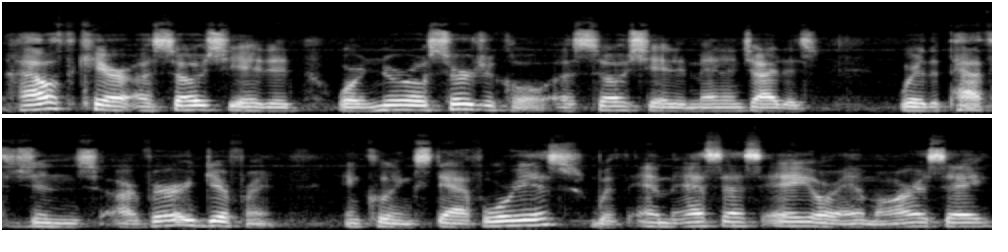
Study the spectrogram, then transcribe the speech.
healthcare associated or neurosurgical associated meningitis, where the pathogens are very different, including Staph aureus with MSSA or MRSA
